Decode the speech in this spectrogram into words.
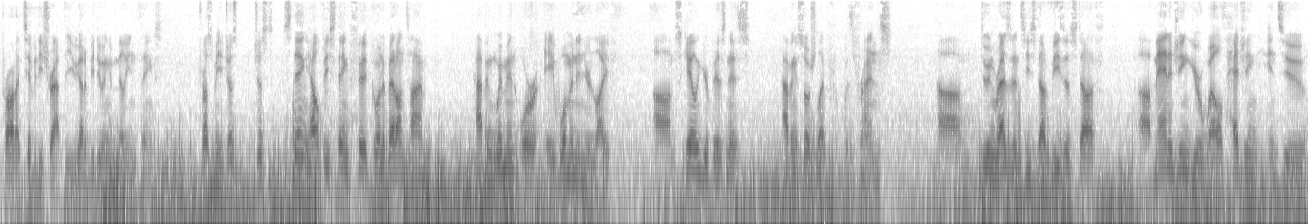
productivity trap that you got to be doing a million things. Trust me, just just staying healthy, staying fit, going to bed on time, having women or a woman in your life, um, scaling your business, having a social life with friends, um, doing residency stuff, visa stuff, uh, managing your wealth, hedging into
